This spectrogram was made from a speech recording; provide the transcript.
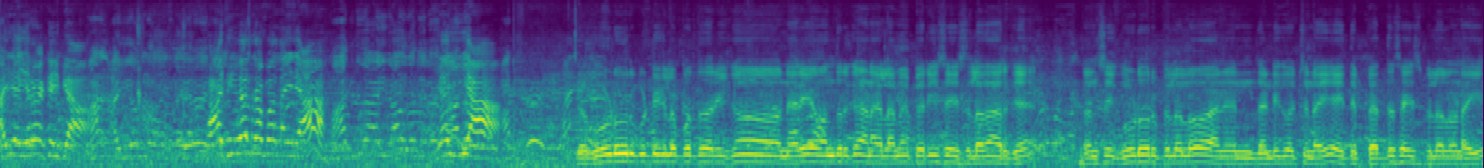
అయ్యా ఇరవై కైకా పాతి వేల రూపాయలు అయినా ஐயா இந்த கூடூர் குட்டிகளை பொறுத்த வரைக்கும் நிறைய வந்திருக்கு ஆனால் எல்லாமே பெரிய சைஸில் தான் இருக்குது ఫ్రెండ్స్ ఈ గూడూరు పిల్లలు అని- దండికి వచ్చినాయి అయితే పెద్ద సైజు పిల్లలు ఉన్నాయి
